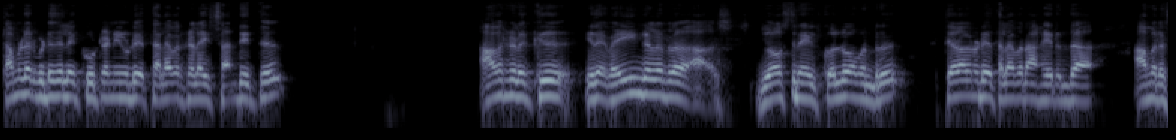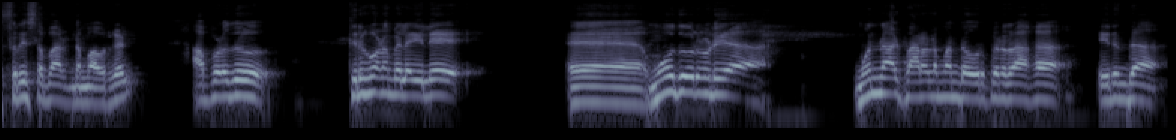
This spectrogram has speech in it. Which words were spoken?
தமிழர் விடுதலை கூட்டணியுடைய தலைவர்களை சந்தித்து அவர்களுக்கு இதை வையுங்கள் என்ற யோசனை கொள்வோம் என்று திறவனுடைய தலைவராக இருந்த அமர சிறிசபாரண்டம் அவர்கள் அப்பொழுது திருகோணமலையிலே மூதூரனுடைய மூதூரினுடைய முன்னாள் பாராளுமன்ற உறுப்பினராக இருந்த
